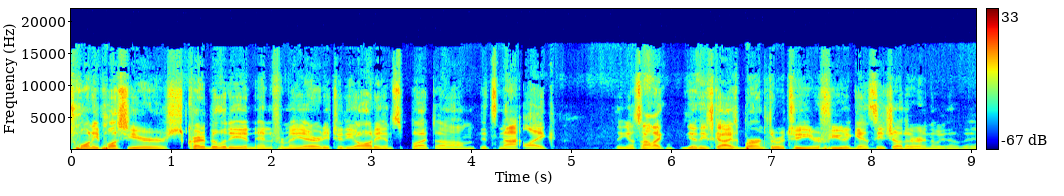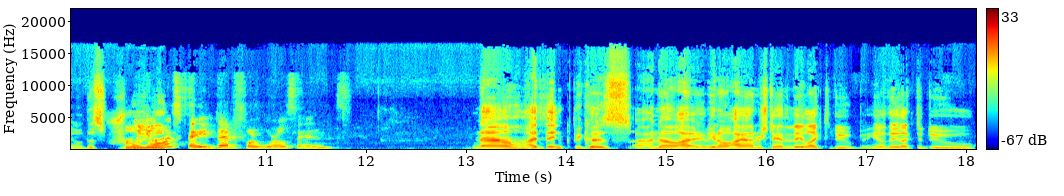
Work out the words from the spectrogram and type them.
20 plus years credibility and, and familiarity to the audience, but um, it's not like you know, it's not like you know these guys burned through a two year feud against each other, and you know this truly. Would you have saved it for World's End? No, I think because I uh, know I you know I understand that they like to do you know they like to do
